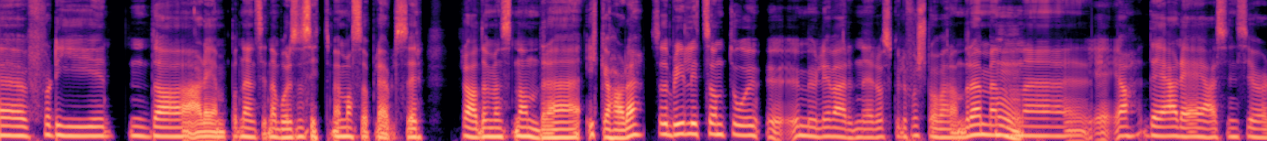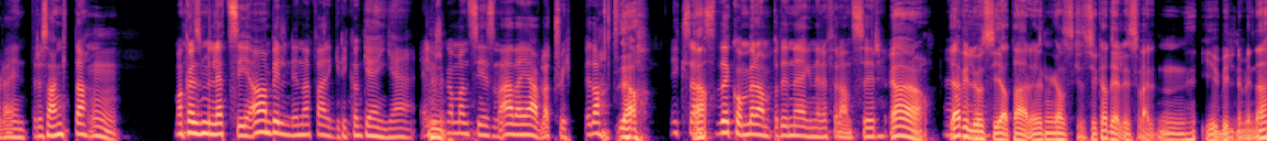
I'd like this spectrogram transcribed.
Eh, fordi da er det en på den ene siden av bordet som sitter med masse opplevelser fra det, mens den andre ikke har det. Så det blir litt sånn to umulige verdener å skulle forstå hverandre, men Mm. uh, ja, det er det jeg syns gjør det interessant, da. Mm. Man kan liksom lett si ah, bildene dine er fargerike og gøye, eller så Mm. kan man si sånn nei, det er jævla trippy, da. Ja. Ikke sant? Ja. Så det kommer an på dine egne referanser. Ja, ja. Jeg vil jo si at det er en ganske psykadelisk verden i bildene mine,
